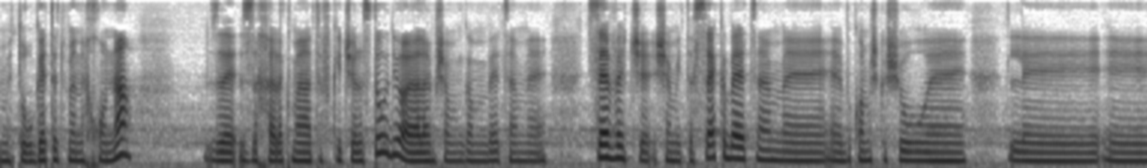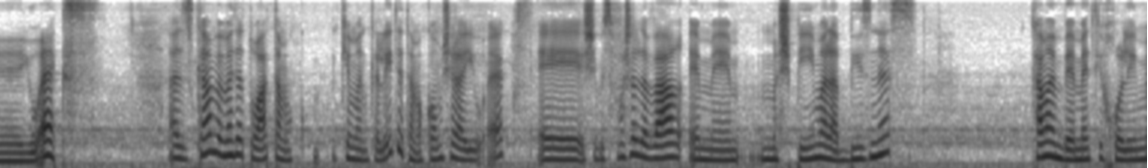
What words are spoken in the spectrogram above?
מתורגטת ונכונה, זה, זה חלק מהתפקיד של הסטודיו. היה להם שם גם בעצם אה, צוות ש, שמתעסק בעצם אה, אה, בכל מה שקשור אה, ל-UX. אז כאן באמת את רואה את המק... כמנכ"לית את המקום של ה-UX, שבסופו של דבר הם משפיעים על הביזנס. כמה הם באמת יכולים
